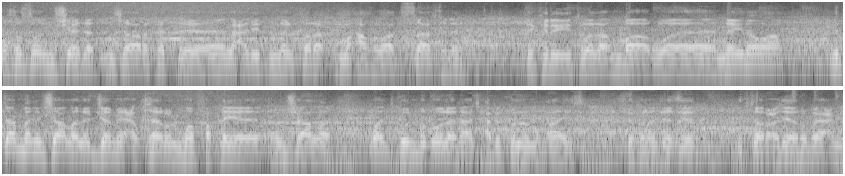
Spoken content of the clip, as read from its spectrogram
وخصوصا مشاهده مشاركة العديد من الفرق المحافظات الساخنه تكريت والأنبار ونينوى. نتأمل إن شاء الله للجميع الخير والموفقية إن شاء الله وأن تكون بطولة ناجحة بكل المقاييس. شكرا جزيلا. دكتور عدي ربيع من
